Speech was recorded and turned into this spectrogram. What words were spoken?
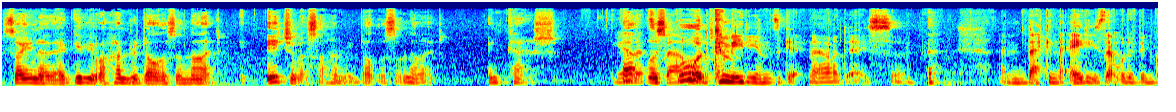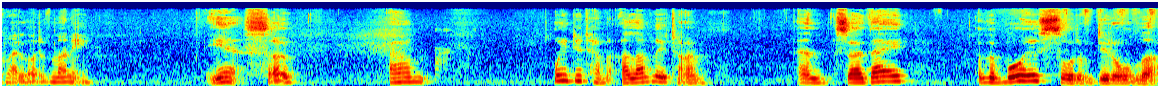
So, you know, they'd give you a $100 a night, each of us a $100 a night in cash. Yeah, That that's was about what good. comedians get nowadays. So, and back in the eighties, that would have been quite a lot of money. Yes, so um, we did have a lovely time. And so they, the boys sort of did all the,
